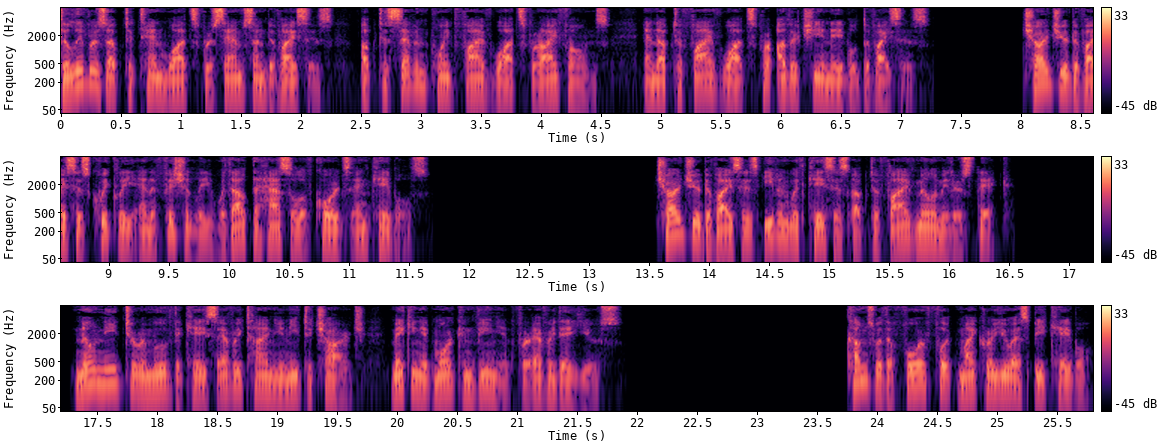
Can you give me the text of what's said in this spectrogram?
Delivers up to 10 watts for Samsung devices, up to 7.5 watts for iPhones, and up to 5 watts for other Qi-enabled devices. Charge your devices quickly and efficiently without the hassle of cords and cables. Charge your devices even with cases up to 5mm thick. No need to remove the case every time you need to charge, making it more convenient for everyday use. Comes with a 4-foot micro USB cable,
